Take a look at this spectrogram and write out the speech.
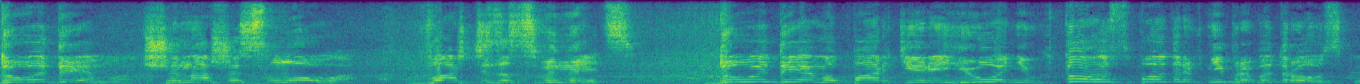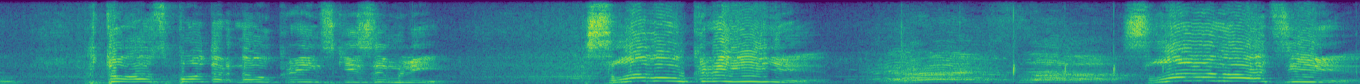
Доведемо, що наше слово важче за свинець. Доведемо партії регіонів, хто господар в Дніпропетровську, хто господар на українській землі. Слава Україні! Героям слава! Слава нації!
